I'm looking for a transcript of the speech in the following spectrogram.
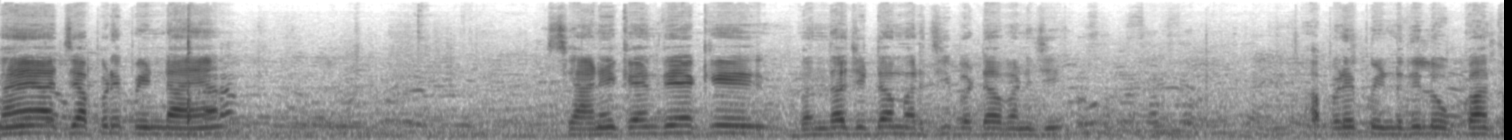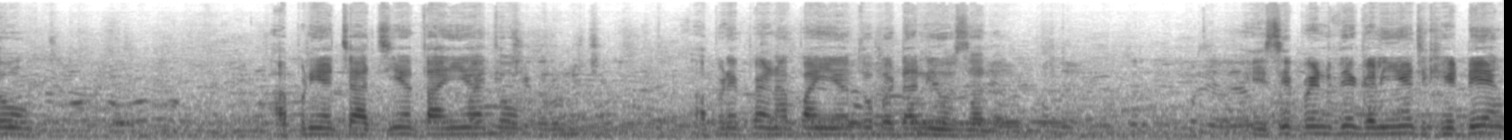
ਮੈਂ ਅੱਜ ਆਪਣੇ ਪਿੰਡ ਆਇਆ। ਸਿਆਣੇ ਕਹਿੰਦੇ ਆ ਕਿ ਬੰਦਾ ਜਿੱਡਾ ਮਰਜ਼ੀ ਵੱਡਾ ਬਣ ਜੇ। ਆਪਣੇ ਪਿੰਡ ਦੇ ਲੋਕਾਂ ਤੋਂ, ਆਪਣੀਆਂ ਚਾਚੀਆਂ ਤਾਈਆਂ ਤੋਂ, ਆਪਣੇ ਭੈਣਾਂ ਭਾਈਆਂ ਤੋਂ ਵੱਡਾ ਨਹੀਂ ਹੋ ਸਕਦਾ। ਇਸੇ ਪਿੰਡ ਦੀਆਂ ਗਲੀਆਂ 'ਚ ਖੇਡੇ ਆ।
